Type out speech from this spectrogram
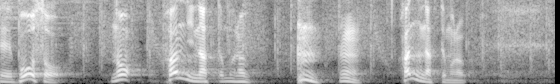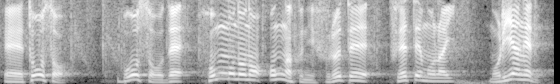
えー、暴走のファンになってもらう、うん、ファンになってもらう、えー、闘争暴走で本物の音楽に触れて触れてもらい盛り上げる、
